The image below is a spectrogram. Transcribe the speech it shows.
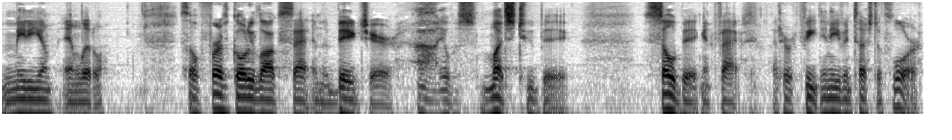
medium, and little. So, first Goldilocks sat in the big chair. Ah, it was much too big. So big, in fact, that her feet didn't even touch the floor.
